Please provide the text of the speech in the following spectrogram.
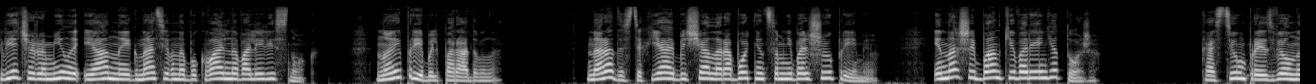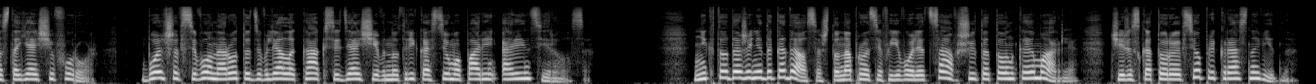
К вечеру Мила и Анна Игнатьевна буквально валились с ног. Но и прибыль порадовала. На радостях я обещала работницам небольшую премию. И нашей банке варенья тоже. Костюм произвел настоящий фурор. Больше всего народ удивляло, как сидящий внутри костюма парень ориентировался. Никто даже не догадался, что напротив его лица вшита тонкая марля, через которую все прекрасно видно.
